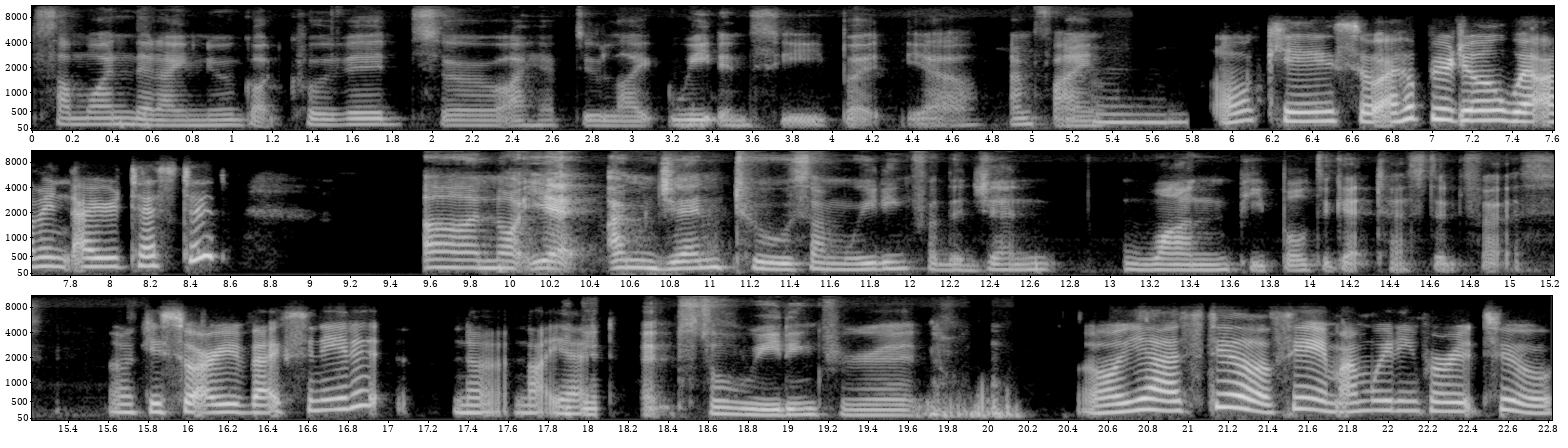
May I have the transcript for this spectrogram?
someone that I knew got COVID, so I have to like wait and see. But yeah, I'm fine. Mm, okay, so I hope you're doing well. I mean, are you tested? Uh, not yet. I'm Gen 2, so I'm waiting for the Gen 1 people to get tested first. Okay, so are you vaccinated? No, not Yeah, yet. I'm still waiting for it. Oh yeah, still same. I'm waiting for it too.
